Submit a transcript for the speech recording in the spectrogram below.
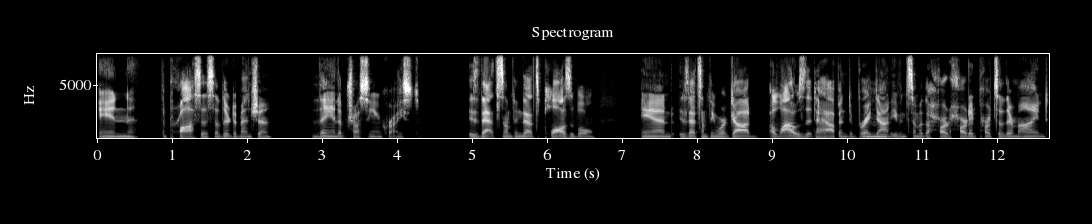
in the process of their dementia, they end up trusting in Christ. Is that something that's plausible? And is that something where God allows it to happen to break Mhm. down even some of the hard hearted parts of their mind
